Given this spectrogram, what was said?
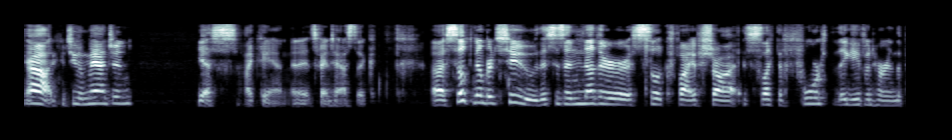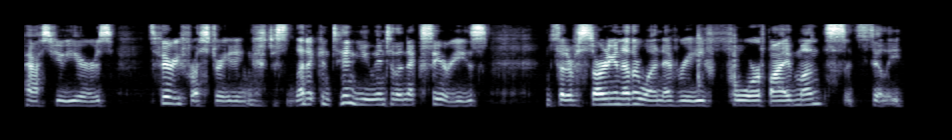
god, could you imagine? Yes, I can, and it's fantastic. Uh, Silk number two. This is another Silk five shot. It's like the fourth they've given her in the past few years. It's very frustrating. Just let it continue into the next series instead of starting another one every four or five months. It's silly.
